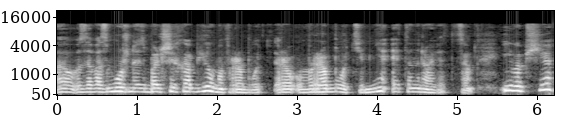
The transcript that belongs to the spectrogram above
э, за возможность больших объемов в работе. Мне это нравится. И вообще,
